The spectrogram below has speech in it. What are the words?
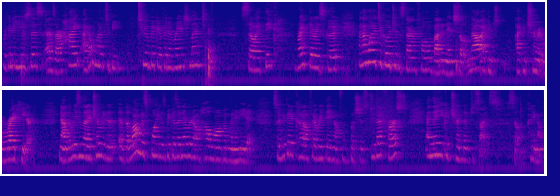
We're going to use this as our height. I don't want it to be too big of an arrangement. So I think right there is good. And I want it to go into the styrofoam about an inch, so now I can, I can trim it right here. Now the reason that I trimmed it at the longest point is because I never know how long I'm gonna need it. So if you're gonna cut off everything off of bushes, do that first, and then you can trim them to size. So I'm cutting off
